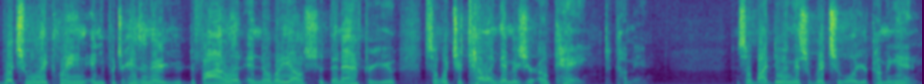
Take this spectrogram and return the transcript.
ritually clean and you put your hands in there, you defile it, and nobody else should then after you. So what you're telling them is you're okay to come in. And so by doing this ritual, you're coming in.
